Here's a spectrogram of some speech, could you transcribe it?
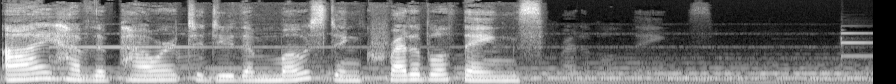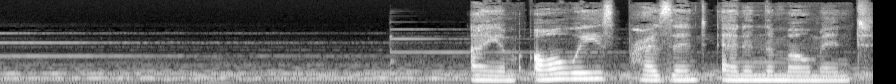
I have the power to do the most incredible things. I am always present and in the moment.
